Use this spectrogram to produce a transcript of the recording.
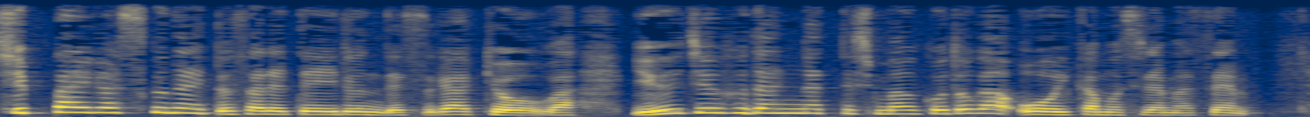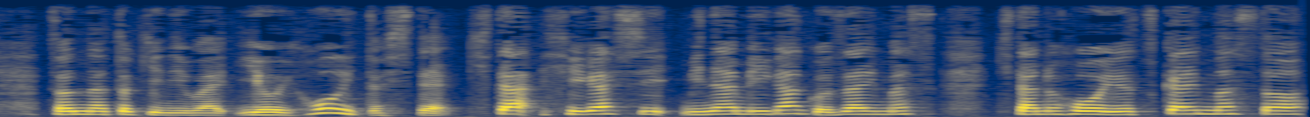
失敗が少ないとされているんですが今日は優柔不断になってしまうことが多いかもしれません。そんな時には良い方位として北東南がございます。北の方位を使いますと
